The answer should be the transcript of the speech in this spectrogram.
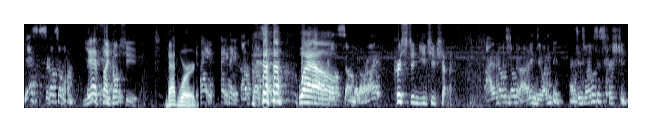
Yes, I got someone. yes, I now- got you. Bad word. Hey, hey, hey! I've got someone. Wow. I've got someone. All right. Christian YouTube channel. I don't know what you're talking about. I didn't do anything. And since when was this Christian?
